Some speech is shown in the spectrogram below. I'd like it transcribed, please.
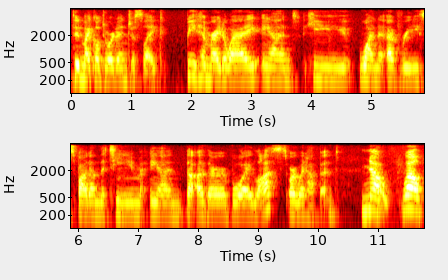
did Michael Jordan just like beat him right away and he won every spot on the team and the other boy lost or what happened? No, well,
